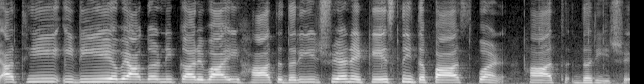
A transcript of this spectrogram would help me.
આથી ઈડીએ હવે આગળની કાર્યવાહી હાથ ધરી છે અને કેસની તપાસ પણ હાથ ધરી છે.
